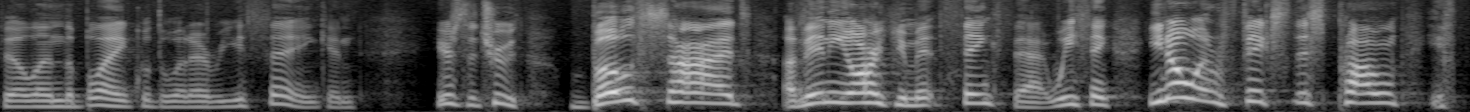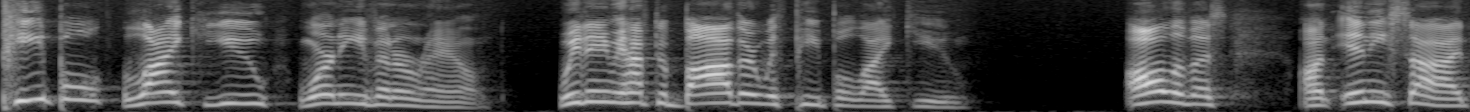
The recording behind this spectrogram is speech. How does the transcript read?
fill in the blank with whatever you think. And Here's the truth both sides of any argument think that. We think, you know what would fix this problem? If people like you weren't even around. We didn't even have to bother with people like you. All of us on any side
